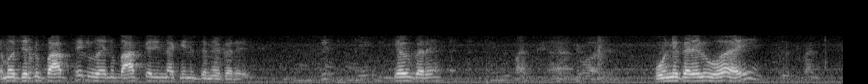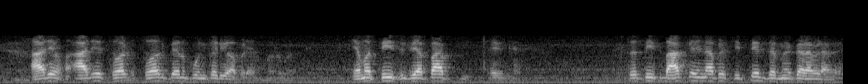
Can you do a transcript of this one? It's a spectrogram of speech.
એમાં જેટલું પાપ થયેલું હોય એનું બાદ કરી નાખીને તમે કરે. કેવું કરે? પુણ્ય કરેલું હોય, આજે આજે સો સો રૂપિયા નું પુણ્ય કર્યું આપડે એમાં ત્રીસ રૂપિયા પાપ થયું તો ત્રીસ બાદ કરીને આપડે સિત્તેર જમે કરાવડાવે,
